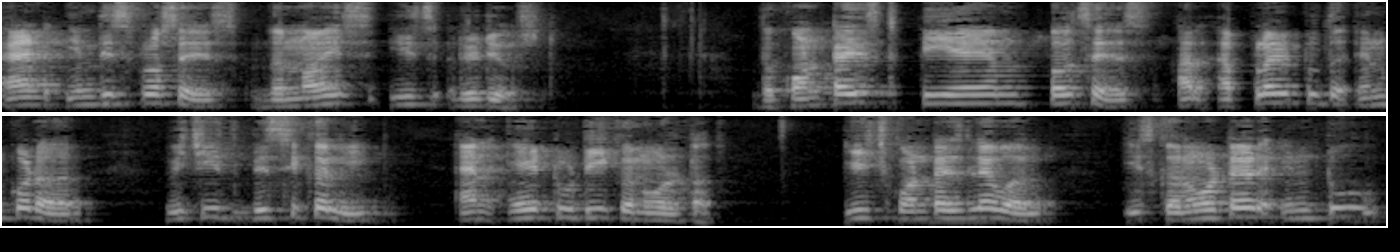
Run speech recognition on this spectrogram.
and in this process the noise is reduced. The quantized PAM pulses are applied to the encoder which is basically an A to D converter. Each quantized level is converted into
